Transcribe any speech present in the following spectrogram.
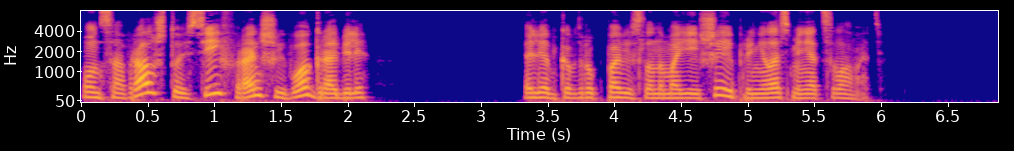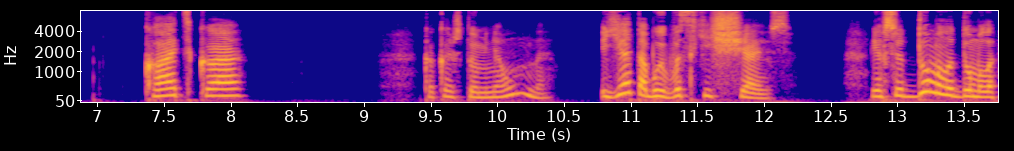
Он соврал, что сейф раньше его ограбили. Ленка вдруг повисла на моей шее и принялась меня целовать. «Катька! Какая что у меня умная! Я тобой восхищаюсь! Я все думала-думала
